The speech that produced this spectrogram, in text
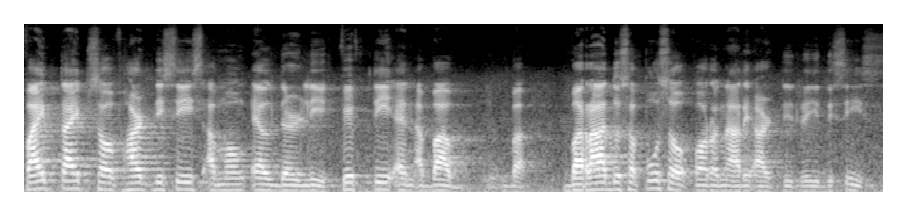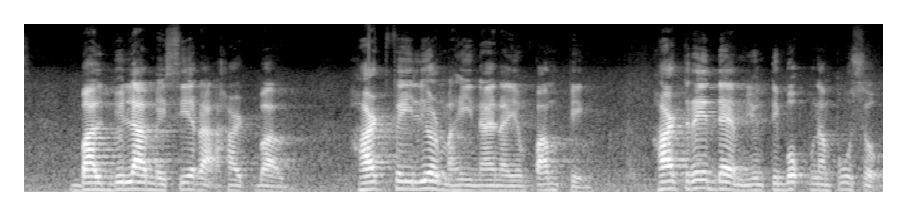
Five types of heart disease among elderly, 50 and above. Barado sa puso, coronary artery disease. Valvula, may sira, heart valve. Heart failure, mahina na yung pumping. Heart rhythm, yung tibok ng puso,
